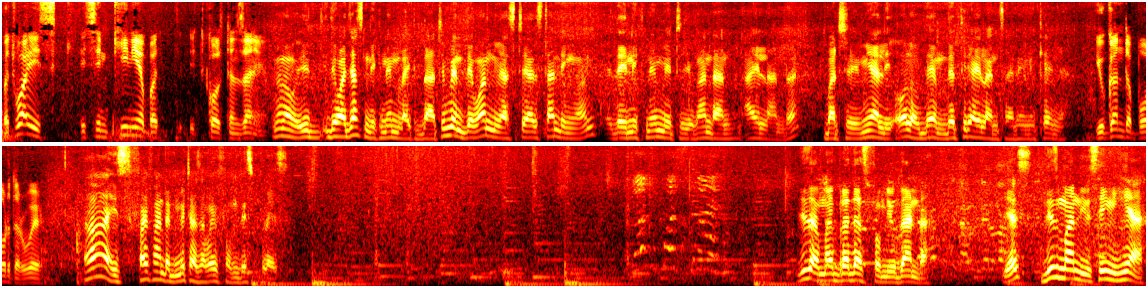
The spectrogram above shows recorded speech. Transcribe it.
But why is it's in Kenya but it's called Tanzania? No, no, it, they were just nicknamed like that. Even the one we are still standing on, they nicknamed it Ugandan Island. Eh? But uh, nearly all of them, the three islands are in Kenya. Uganda border where? Ah, it's 500 meters away from this place. These are my brothers from Uganda. Yes, this man you're seeing here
